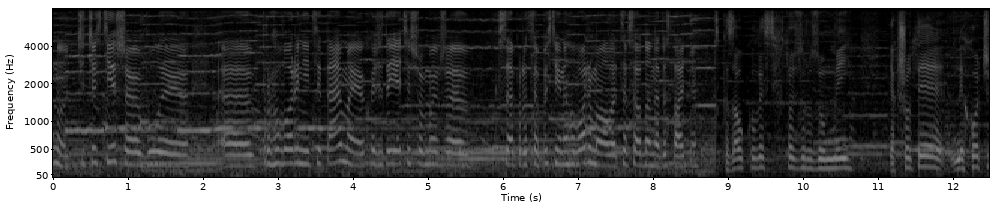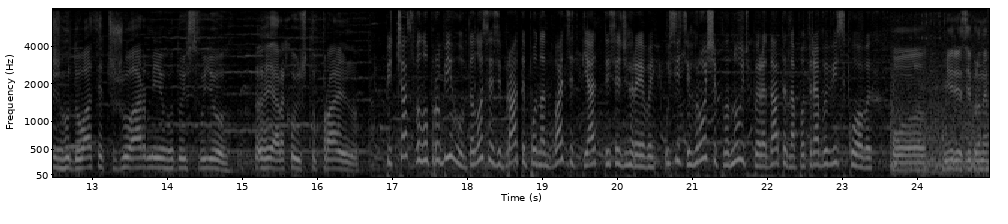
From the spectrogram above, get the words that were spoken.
ну, частіше були е, проговорені ці теми. Хоч здається, що ми вже все про це постійно говоримо, але це все одно недостатньо. Сказав колись хтось розумний, якщо ти не хочеш годувати чужу армію, годуй свою. Я рахую, що правильно. Під час велопробігу вдалося зібрати понад 25 тисяч гривень. Усі ці гроші планують передати на потреби військових. По мірі зібраних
